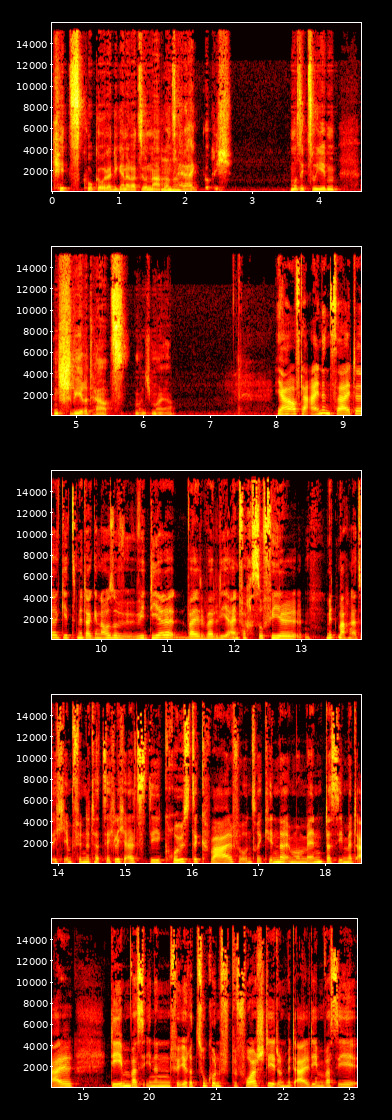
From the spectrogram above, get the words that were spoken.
Kids gucke oder die Generation nach mhm. uns, hey, wirklich, muss ich zugeben, ein schweres Herz manchmal, ja. Ja, auf der einen Seite geht's mir da genauso wie dir, weil, weil die einfach so viel mitmachen. Also ich empfinde tatsächlich als die größte Qual für unsere Kinder im Moment, dass sie mit all dem, was ihnen für ihre Zukunft bevorsteht und mit all dem, was sie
